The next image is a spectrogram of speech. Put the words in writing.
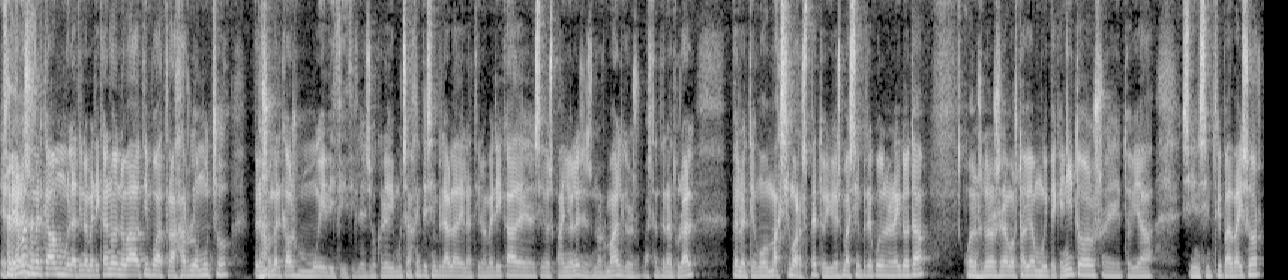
Eh, pero es un mercado latinoamericano, no me ha dado tiempo a trabajarlo mucho, pero son mercados muy difíciles, yo creo. Y mucha gente siempre habla de Latinoamérica, de siendo españoles, es normal, es bastante natural, pero le tengo máximo respeto. Yo es más, siempre recuerdo una anécdota, cuando nosotros éramos todavía muy pequeñitos, eh, todavía sin, sin TripAdvisor,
